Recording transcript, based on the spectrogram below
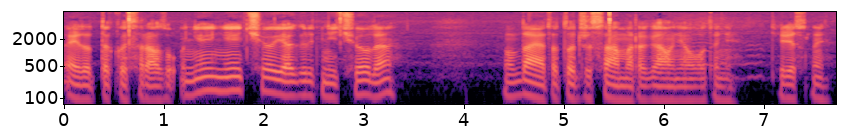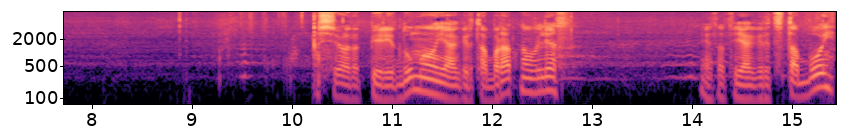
Этот такой сразу. Не, ничего, я, говорит, ничего, да? Ну да, это тот же самый рога у него, вот они, интересные. Все, этот передумал, я, говорит, обратно в лес. Этот я, говорит, с тобой.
